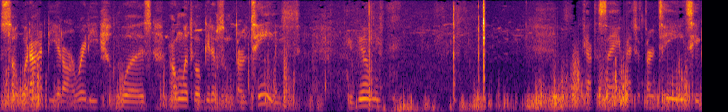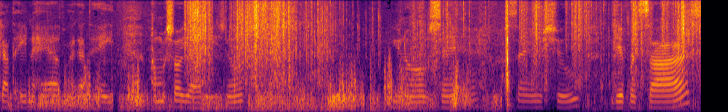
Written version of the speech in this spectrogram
So what I did already was I went to go get him some 13s. You feel me? We got the same match of 13s. He got the eight and a half. I got the eight. I'm gonna show y'all these. You know what I'm saying? Same shoe, different size.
